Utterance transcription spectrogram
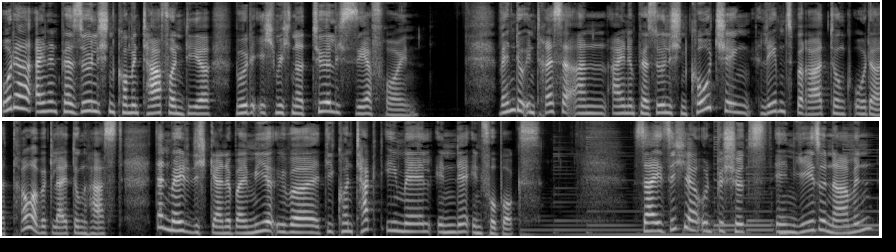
oder einen persönlichen Kommentar von dir würde ich mich natürlich sehr freuen. Wenn du Interesse an einem persönlichen Coaching, Lebensberatung oder Trauerbegleitung hast, dann melde dich gerne bei mir über die Kontakt-E-Mail in der Infobox. Sei sicher und beschützt in Jesu Namen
